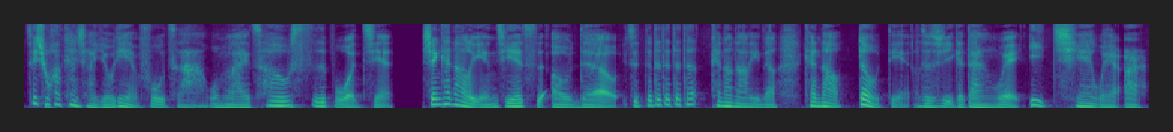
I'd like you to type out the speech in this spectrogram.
这句话看起来有点复杂，我们来抽丝剥茧。 先看到了连接词 although，是得得得得得，看到哪里呢？看到逗点，这是一个单位，一切为二。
